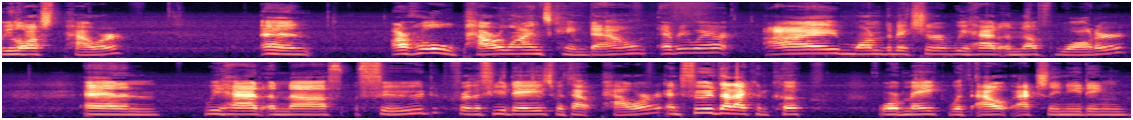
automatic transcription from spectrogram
we lost power, and our whole power lines came down everywhere. I wanted to make sure we had enough water and we had enough food for the few days without power and food that I could cook or make without actually needing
